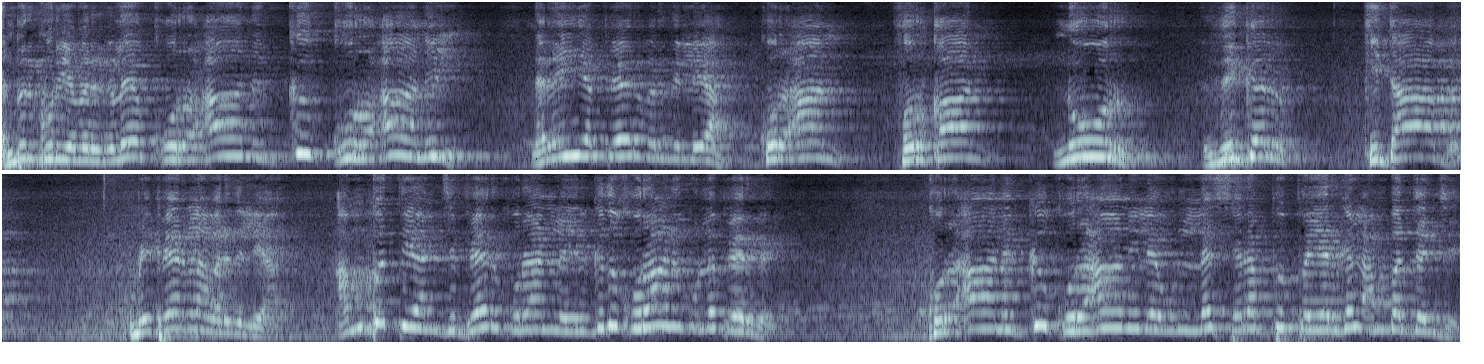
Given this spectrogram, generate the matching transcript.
அன்பிற்குரியவர்களே குர்ஆனுக்கு குர்ஆனில் நிறைய பேர் வருது இல்லையா? குர்ஆன் ஃபுர்கான் நூர் விகர் கிதாப் இப்படி பேர்லாம் வருது இல்லையா? ஐம்பத்தி அஞ்சு பேர் குரானில் இருக்குது குரானுக்குள்ள பேர்கள். குர்ஆனுக்கு குர்ஆனிலே உள்ள சிறப்பு பெயர்கள் 55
